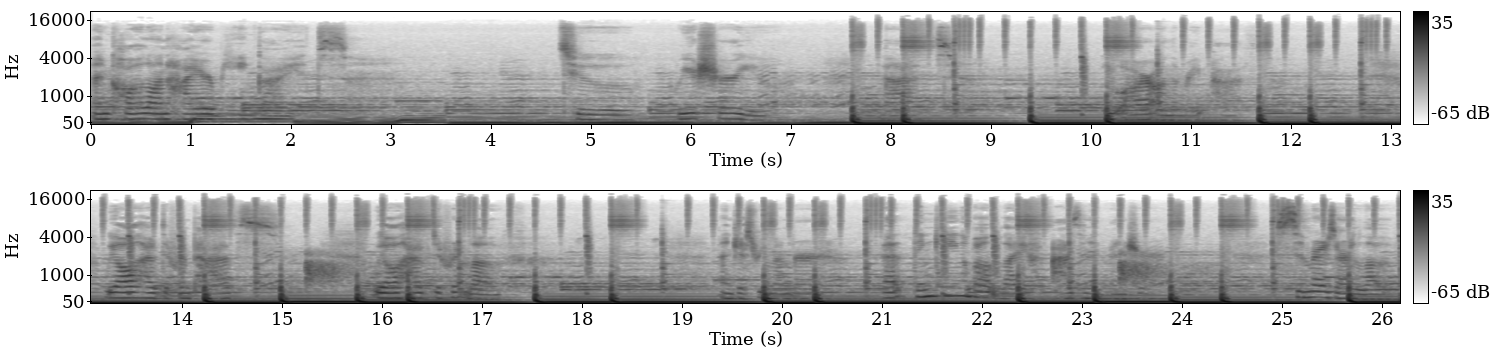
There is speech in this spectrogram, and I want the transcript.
And call on higher being guides to reassure you that you are on the right path. We all have different paths, we all have different love. And just remember that thinking about life as an adventure simmers our love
